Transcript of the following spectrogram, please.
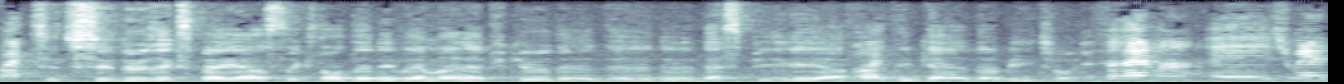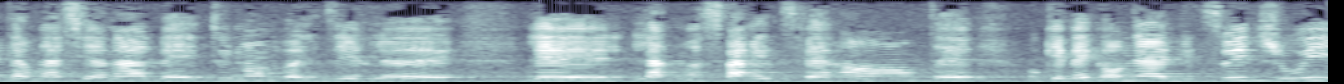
Ouais. C'est-tu ces deux expériences-là qui t'ont donné vraiment la piqûre d'aspirer à faire. Team Canada Beach? Vraiment. Euh, jouer international, ben, tout le monde va le dire. là, L'atmosphère est différente. Euh, au Québec, on est habitué de jouer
